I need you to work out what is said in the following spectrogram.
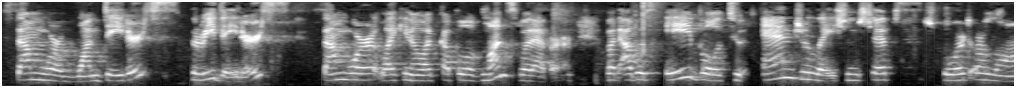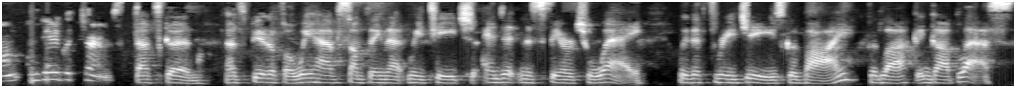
Some were one daters, three daters, some were like you know a couple of months whatever but i was able to end relationships short or long on very good terms that's good that's beautiful we have something that we teach end it in a spiritual way with the three g's goodbye good luck and god bless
